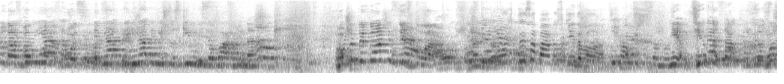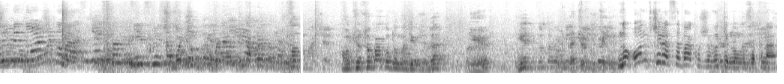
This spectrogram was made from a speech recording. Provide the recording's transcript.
туда с балкона бросилась. Понятно, не надо мне, что скинули собаку нашу. Может, ты тоже здесь была? Может, ты собаку скидывала? Нет, те, кто так рвет. Может, ты тоже была? А он что, собаку дома держит, да? Нет. Нет? Ну, он вчера собаку же выкинул из окна.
